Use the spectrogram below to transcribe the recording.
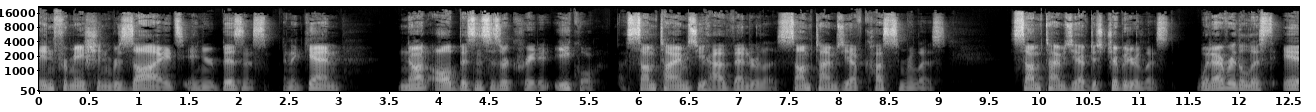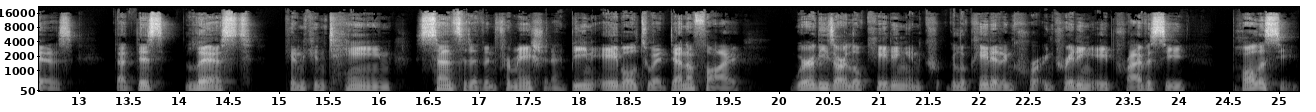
information resides in your business. And again, not all businesses are created equal. Sometimes you have vendor lists, sometimes you have customer lists, sometimes you have distributor lists. Whatever the list is, that this list can contain sensitive information and being able to identify where these are locating and located and, cr- and creating a privacy policy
